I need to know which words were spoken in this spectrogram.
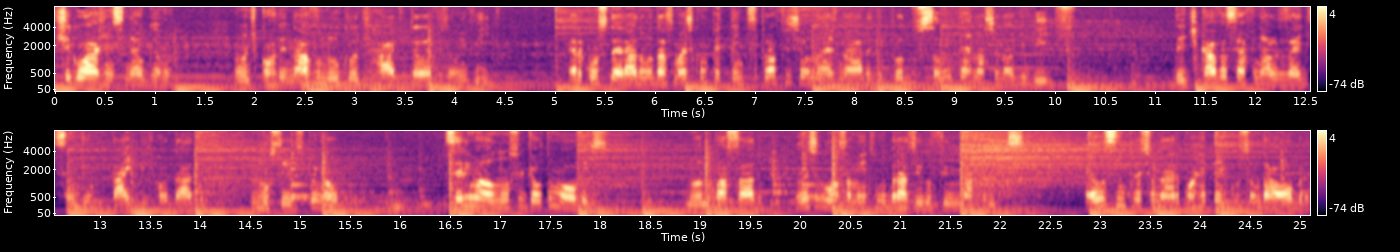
chegou à agência Nelgama, onde coordenava o núcleo de rádio, televisão e vídeo. Era considerada uma das mais competentes profissionais na área de produção internacional de vídeos. Dedicava-se a finalizar a edição de um type rodado no Museu Espanhol, seria um anúncio de automóveis. No ano passado, antes do lançamento no Brasil do filme Matrix, elas se impressionaram com a repercussão da obra,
